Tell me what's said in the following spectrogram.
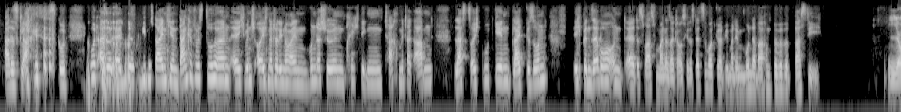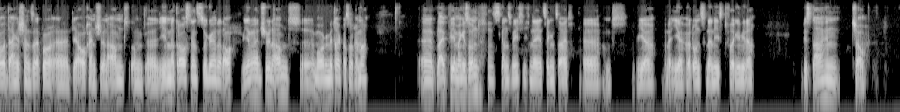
Alles klar, ist gut. Gut, also äh, liebe, Steinchen, danke fürs Zuhören. Äh, ich wünsche euch natürlich noch einen wunderschönen, prächtigen Tag, Mittag, Abend. Lasst es euch gut gehen, bleibt gesund. Ich bin Sebo und äh, das war's von meiner Seite aus hier. Das letzte Wort gehört wie immer dem wunderbaren B -B -B Basti. Jo, danke schön, Seppo. Äh, dir auch einen schönen Abend und äh, jeden da draußen, der uns zugehört hat, auch wie immer einen schönen Abend, äh, morgen Mittag, was auch immer. Äh, bleibt wie immer gesund, das ist ganz wichtig in der jetzigen Zeit. Äh, und wir oder ihr hört uns in der nächsten Folge wieder. Bis dahin, ciao.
